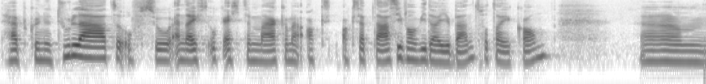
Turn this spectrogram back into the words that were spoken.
heb kunnen toelaten of zo. En dat heeft ook echt te maken met acceptatie van wie dat je bent, wat dat je kan. Ehm,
